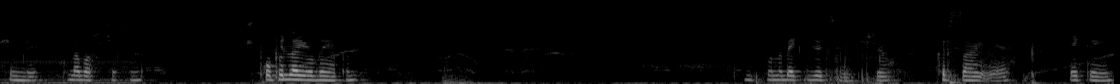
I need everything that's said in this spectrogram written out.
Şimdi buna basacaksınız. Şu popüler yolda yapın. Bunu bekleyeceksiniz işte. 40 saniye. Bekleyin.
